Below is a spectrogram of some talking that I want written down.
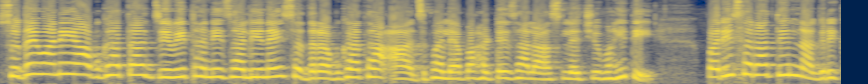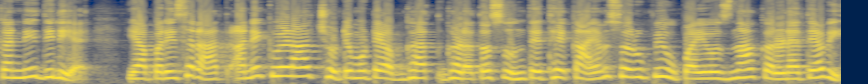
सुदैवाने या अपघातात जीवितहानी झाली नाही. सदर अपघात हा आज भल्या पहाटे झाला असल्याची माहिती परिसरातील नागरिकांनी दिली आहे. या परिसरात अनेक वेळा छोटे मोठे अपघात घडत असून तेथे कायमस्वरूपी उपाययोजना करण्यात यावी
